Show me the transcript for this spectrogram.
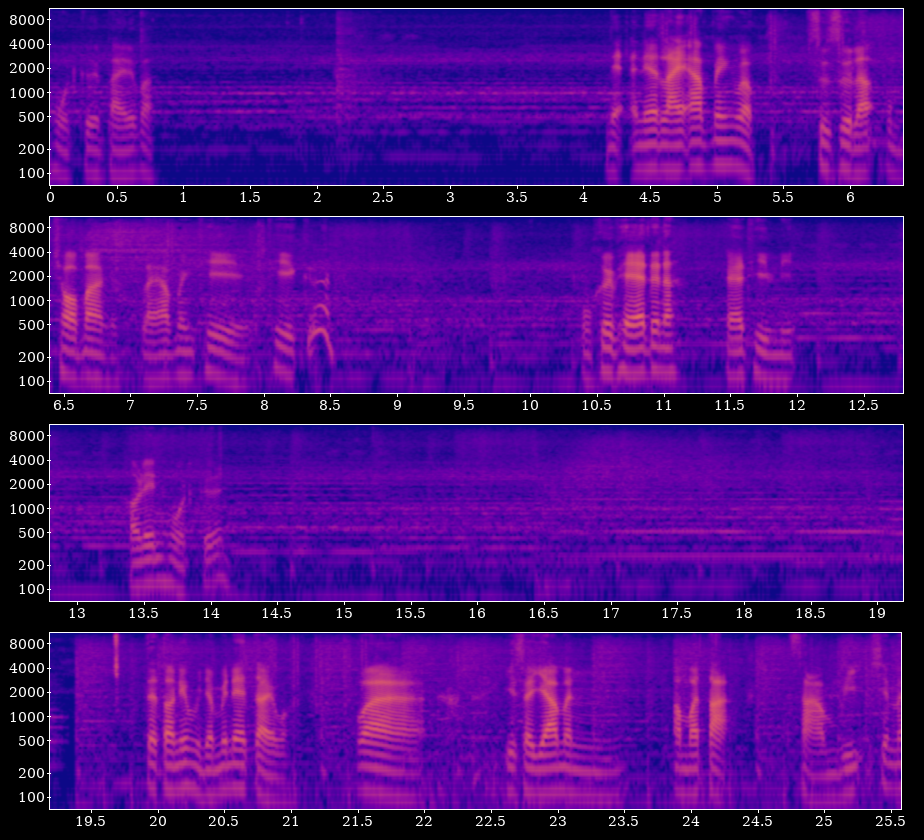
โหดเกินไปหรือเปล่า เนี่ยอันนี้ไลน์อัพแม่งแบบสุดๆแล้วผมชอบมากเลยไลน์อัพแม่งเท่เท่เกินผมเคยแพ้ด้วยนะ แพ้ทีมนี้ เขาเล่นโหดเกินแต่ตอนนี้ผมยังไม่แน่ใจว่ะว่าอิสยะมันอมตะสามวิใช่ไหม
